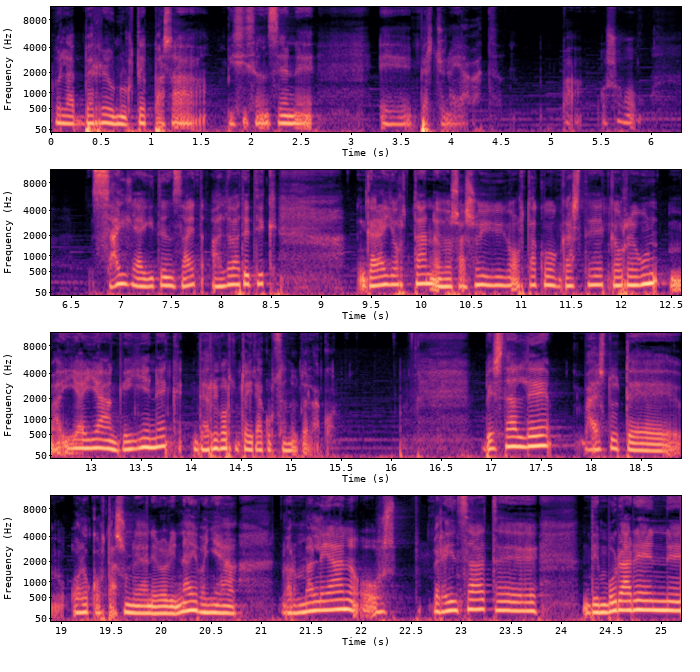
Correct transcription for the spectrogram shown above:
Duela berreun urte pasa bizi izan zen e, e, pertsonaia bat. Ba, oso zaila egiten zait, alde batetik, garai hortan edo sasoi hortako gazteek gaur egun ba iaia gehienek derrigortuta irakurtzen dutelako. Bestalde, ba ez dute orokortasunean erori nahi, baina normalean os bereintzat e, denboraren e,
